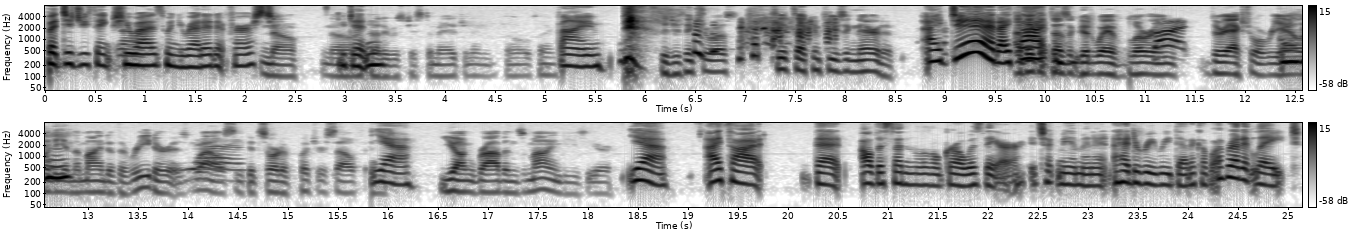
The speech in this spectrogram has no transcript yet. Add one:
But did you think she No. was when you read it at first? no, no. You didn't? I thought he was just imagining the whole thing. Fine. Did you think she was? See, it's that confusing narrative. I did. I I thought. think it does a good way of blurring But- the actual reality Mhm. in the mind of the reader as well, so you could sort of put yourself in yeah. young Robin's mind easier. Yeah. I thought that all of a sudden the little girl was there. It took me a minute. I had to reread that a couple. I read it late.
